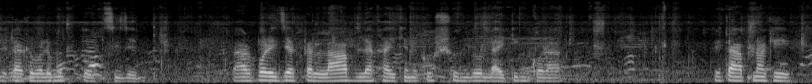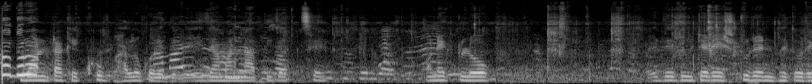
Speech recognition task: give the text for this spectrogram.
যেটাকে বলে মুক্ত অক্সিজেন। তারপরে যে একটা লাভ লেখা এখানে, খুব সুন্দর লাইটিং করা। এটা আপনাকে মনটাকে খুব ভালো করে দেবে। এই যে আমার নাতি যাচ্ছে, অনেক লোক। এই যে দুইটা রেস্টুরেন্ট ভেতরে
